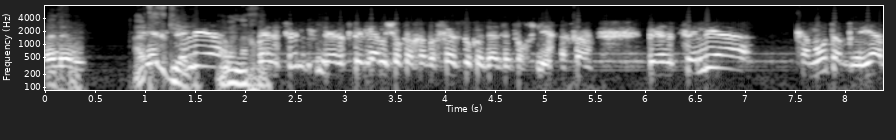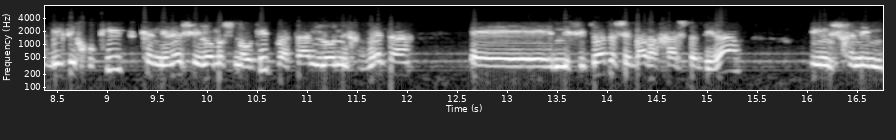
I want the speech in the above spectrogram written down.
נכון. אל תסגיר, אבל נכון. בהרצל- בהרצליה, מישהו ככה בפייסבוק יודע את זה תוך שנייה. עכשיו, בהרצליה כמות הבנייה הבלתי חוקית כנראה שהיא לא משמעותית ואתה לא נכווית אה, מסיטואציה שבה רכשת דירה עם שכנים,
